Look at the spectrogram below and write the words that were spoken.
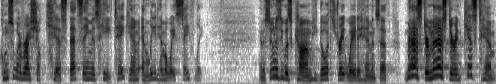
Whomsoever I shall kiss, that same is he. Take him and lead him away safely. And as soon as he was come, he goeth straightway to him and saith, Master, Master, and kissed him.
